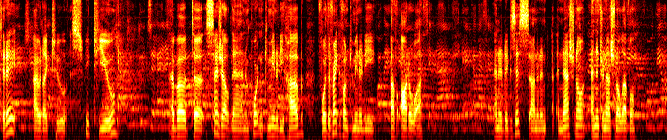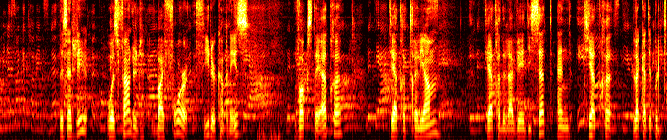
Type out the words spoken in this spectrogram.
Today, I would like to speak to you about uh, Saint-Jardin, an important community hub for the Francophone community of Ottawa, and it exists on a national and international level. This entity was founded by four theatre companies, Vox Théâtre, Théâtre Trillium, Théâtre de la Vieille 17, and Théâtre de la Catapulte.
